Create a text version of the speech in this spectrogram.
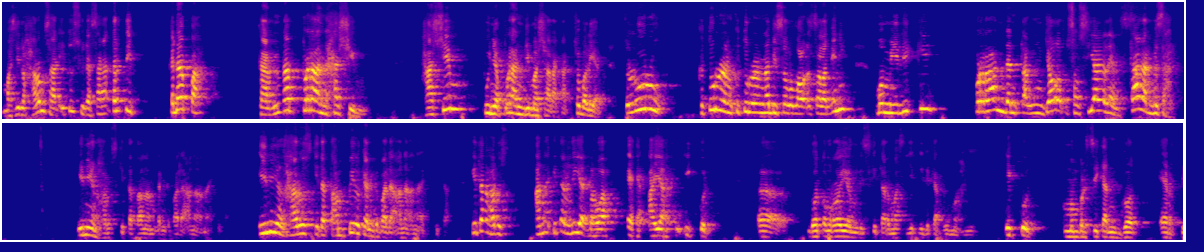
Masjidil Haram saat itu sudah sangat tertib. Kenapa? Karena peran Hashim. Hashim punya peran di masyarakat. Coba lihat. Seluruh keturunan-keturunan Nabi SAW ini memiliki peran dan tanggung jawab sosial yang sangat besar. Ini yang harus kita tanamkan kepada anak-anak kita. Ini yang harus kita tampilkan kepada anak-anak kita. Kita harus anak kita lihat bahwa eh ayahku ikut uh, gotong royong di sekitar masjid di dekat rumahnya. Ikut membersihkan got RT,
